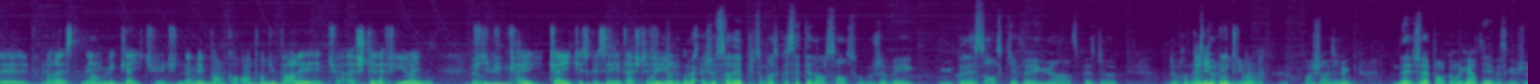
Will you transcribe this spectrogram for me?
et tout le reste, mais, Ah oui. mais Kai, tu, tu n'avais pas encore entendu parler et tu as acheté la figurine. Ben tu oui. dis, Kai, Kai qu'est-ce que c'est? Et t'as acheté la je, figurine comme bah, ça? je savais plus ou moins ce que c'était dans le sens où j'avais eu connaissance qu'il y avait eu un espèce de, de remastering, reboot, euh, ouais. machin Ouais. truc. Mais j'avais pas encore regardé parce que je,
